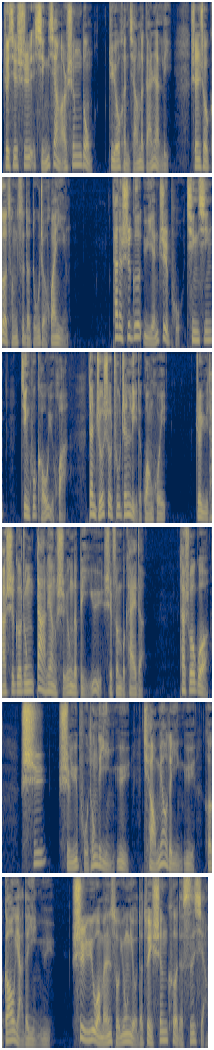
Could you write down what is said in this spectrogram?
这些诗形象而生动，具有很强的感染力，深受各层次的读者欢迎。他的诗歌语言质朴、清新，近乎口语化，但折射出真理的光辉。这与他诗歌中大量使用的比喻是分不开的。他说过：“诗始于普通的隐喻、巧妙的隐喻和高雅的隐喻，是与我们所拥有的最深刻的思想。”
